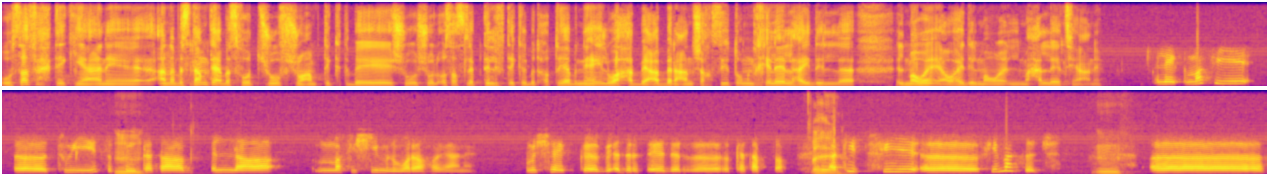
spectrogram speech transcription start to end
وصفحتك يعني أنا بستمتع بس فوت شوف شو عم تكتبي شو شو القصص اللي بتلفتك اللي بتحطيها. بالنهاية الواحد بيعبر عن شخصيته من خلال هيدي المواقع وهيدي المحلات يعني. ليك ما في آه tweet بتنكتب إلا ما في شيء من وراها يعني. مش هيك بقدرة قادر آه كتبتها. إيه. أكيد في آه في message آه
